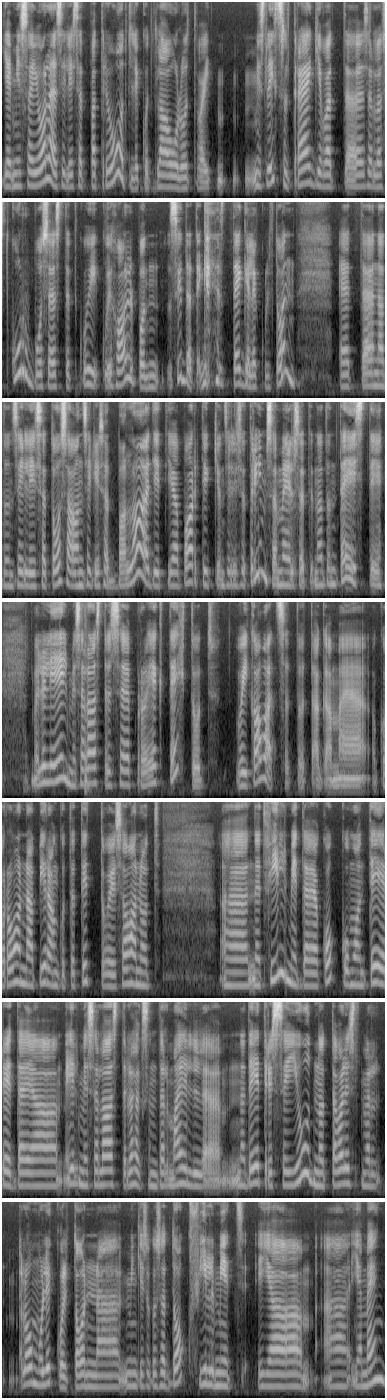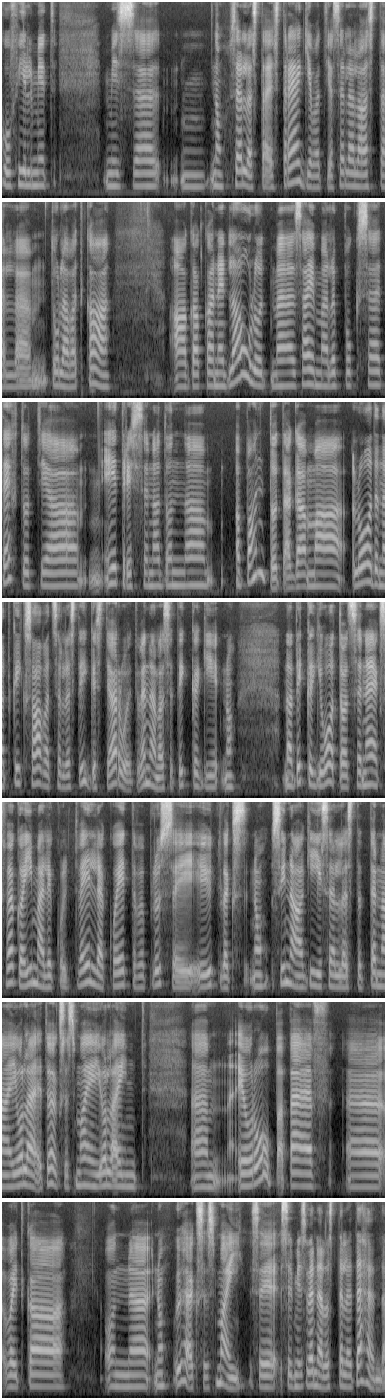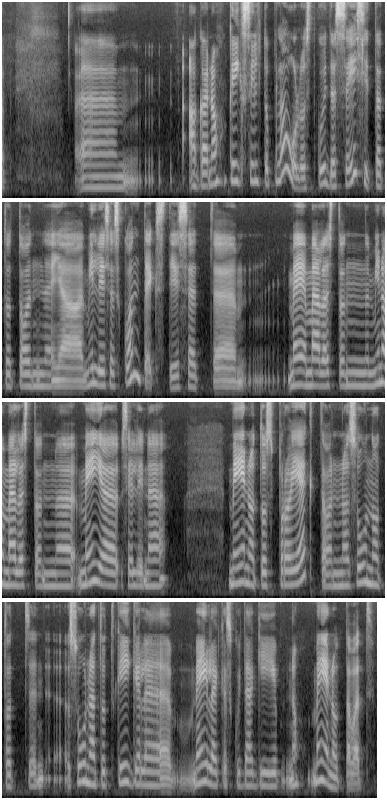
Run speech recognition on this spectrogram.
ja mis ei ole sellised patriootlikud laulud, vaid mis lihtsalt räägivad äh, sellest kurbusest, et kui, kui halb on sõda tegelikult on. et äh, nad on sellised, osa on sellised ballaadid ja paar tükki on sellised rimsameelsed ja nad on täiesti. meil oli eelmisel aastal see projekt tehtud või kavatsetud, aga me koroonapiirangute tõttu ei saanud need filmida ja kokku monteerida ja eelmisel aastal, üheksandal mail äh, nad eetrisse ei jõudnud, tavaliselt meil loomulikult on äh, mingisugused dokfilmid ja, ja mängufilmid mis noh, sellest ajast räägivad ja sellel aastal tulevad ka. Aga ka need laulud me saime lõpuks tehtud ja eetrisse nad on pandud, aga ma loodan, et kõik saavad sellest õigesti aru, et venelased ikkagi noh nad ikkagi ootavad, see näeks väga imelikult välja, kui ETV Pluss ei, ei ütleks noh sõnagi sellest, et täna ei ole, et üheksas mai ei ole ainult ähm, Euroopa päev äh,, vaid ka on äh, noh, üheksas mai, see, see, mis venelastele tähendab. Ähm, aga noh, kõik sõltub laulust, kuidas see esitatud on ja millises kontekstis, et äh, meie meelest on, minu meelest on äh, meie selline meenutusprojekt on suunatud, suunatud kõigile neile, kes kuidagi noh, meenutavad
